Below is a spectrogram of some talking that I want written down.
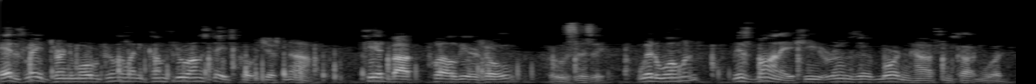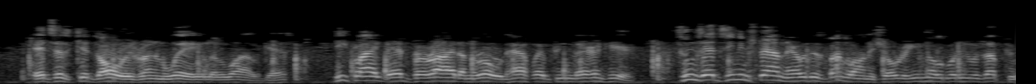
Ed Slade turned him over to me when he come through on the stagecoach just now. Kid about 12 years old. Whose is he? Widow woman, Miss Bonnie. She runs a boarding house in Cottonwood. Ed says kid's always running away a little while, I guess. He flagged Ed for a ride on the road halfway between there and here. Soon as Ed seen him stand there with his bundle on his shoulder, he knowed what he was up to.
